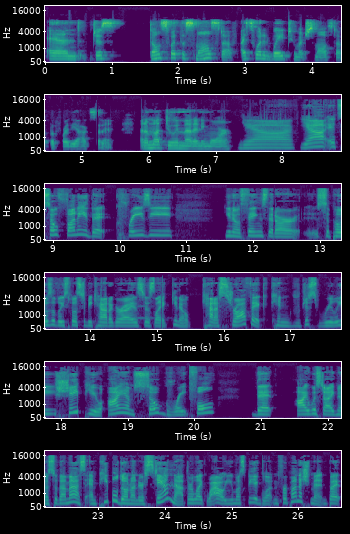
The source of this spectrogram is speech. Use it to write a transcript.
and just don't sweat the small stuff. I sweated way too much small stuff before the accident. And I'm not doing that anymore. Yeah. Yeah. It's so funny that crazy, you know, things that are supposedly supposed to be categorized as like, you know, catastrophic can just really shape you. I am so grateful that I was diagnosed with MS and people don't understand that. They're like, wow, you must be a glutton for punishment. But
